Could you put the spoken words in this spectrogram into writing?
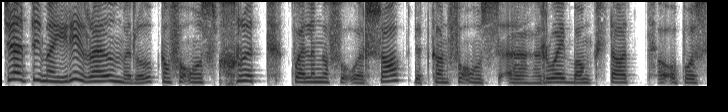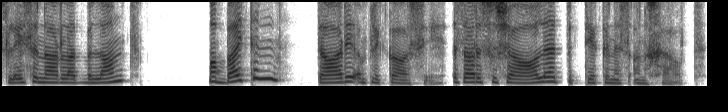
JP, maar hierdie ruilmiddel kan vir ons groot kwellinge veroorsaak. Dit kan vir ons 'n uh, rooi bankstaat op ons lesenaar laat beland. Maar buiten daardie implikasie is daar 'n sosiale betekenis aan geld.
